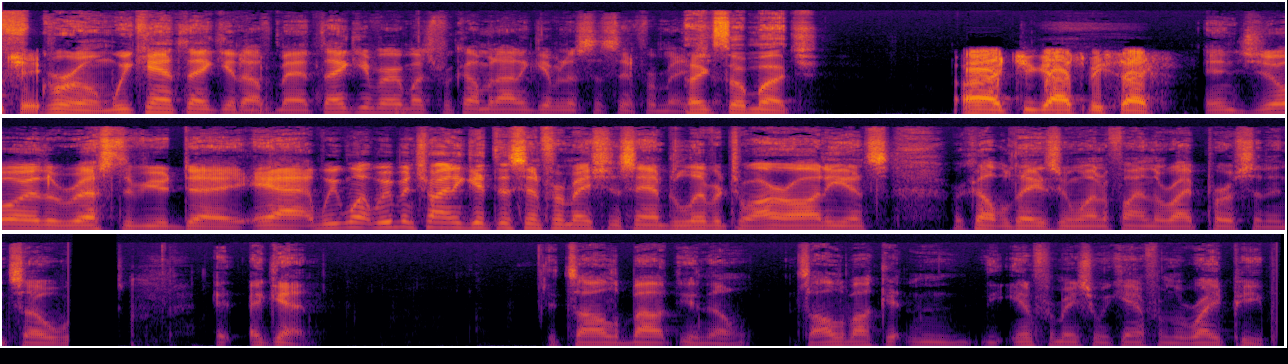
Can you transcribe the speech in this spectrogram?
Jeff Chief. Groom. We can't thank you enough, man. Thank you very much for coming on and giving us this information. thanks so much. All right, you guys be safe. Enjoy the rest of your day. Yeah, we want we've been trying to get this information, Sam, delivered to our audience for a couple days. We want to find the right person, and so it, again, it's all about you know it's all about getting the information we can from the right people.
